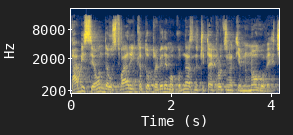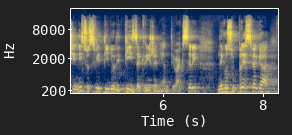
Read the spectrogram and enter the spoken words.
Pa bi se onda u stvari, kad to prevedemo kod nas, znači taj procenat je mnogo veći, nisu svi ti ljudi ti zagriženi antivakseri, nego su pre svega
